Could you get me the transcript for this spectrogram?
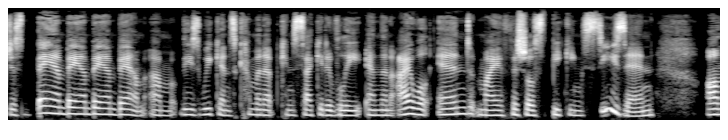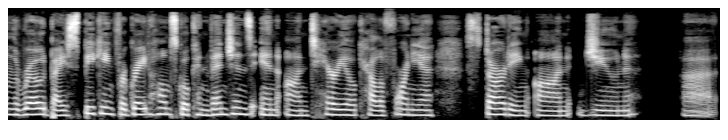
just bam, bam, bam, bam. Um, these weekends coming up consecutively, and then I will end my official speaking season on the road by speaking for great homeschool conventions in Ontario, California, starting on June uh,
